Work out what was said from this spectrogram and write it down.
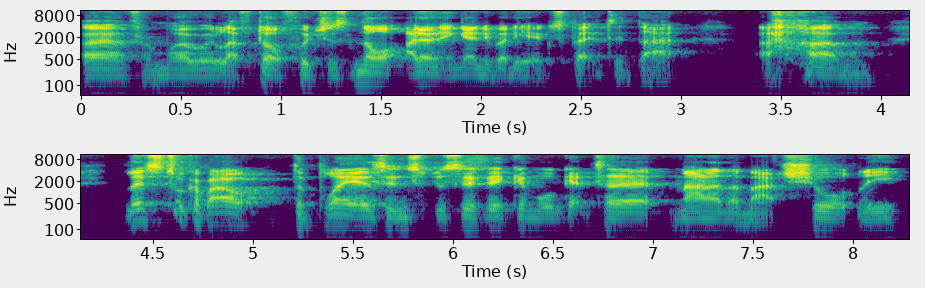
uh, from where we left off, which is not, I don't think anybody expected that. Um, let's talk about the players in specific, and we'll get to man of the match shortly.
